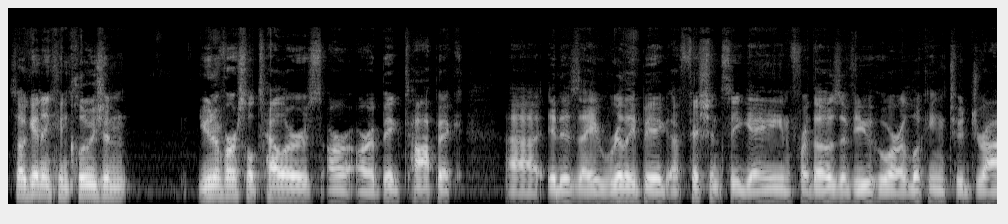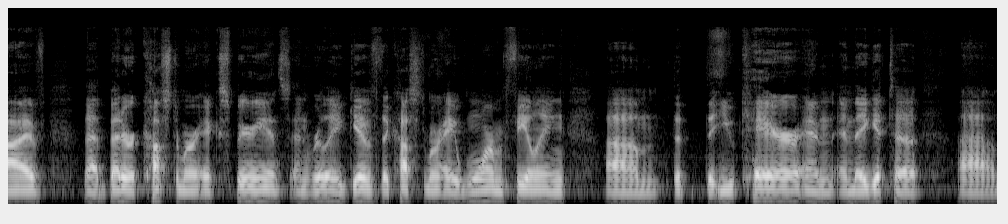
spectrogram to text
So again, in conclusion, Universal tellers are, are a big topic. Uh, it is a really big efficiency gain for those of you who are looking to drive that better customer experience and really give the customer a warm feeling um, that, that you care and, and they get to uh,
